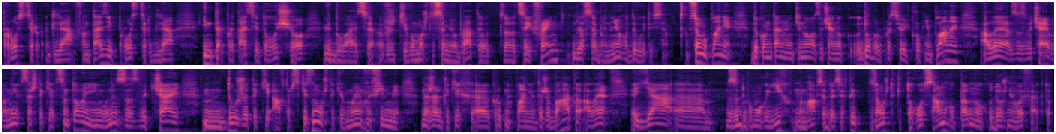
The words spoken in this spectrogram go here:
простір для фантазії, простір для інтерпретації того, що відбувається в житті. Ви можете самі обрати от е, цей фрейм для себе і на нього дивитися. В цьому плані документального кіно, звичайно, добре працюють крупні плани, але зазвичай вони все ж таки акцентовані, і вони зазвичай дуже такі авторські. Знову ж таки, в моєму фільмі, на жаль, таких е, крупних планів дуже багато, але я е, за допомогою їх намагався досягти знову ж таки того самого певного художнього ефекту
